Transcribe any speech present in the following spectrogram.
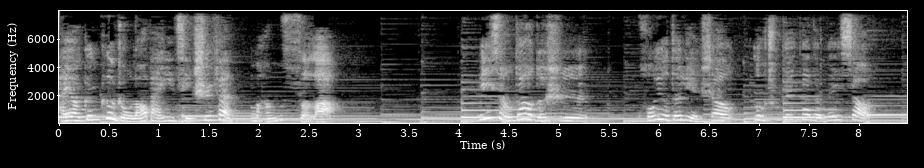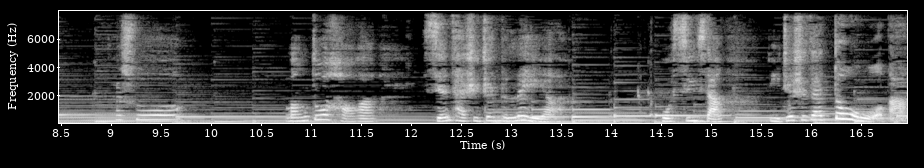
还要跟各种老板一起吃饭，忙死了。没想到的是，朋友的脸上露出尴尬的微笑。他说：“忙多好啊，闲才是真的累呀。”我心想：“你这是在逗我吧？”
